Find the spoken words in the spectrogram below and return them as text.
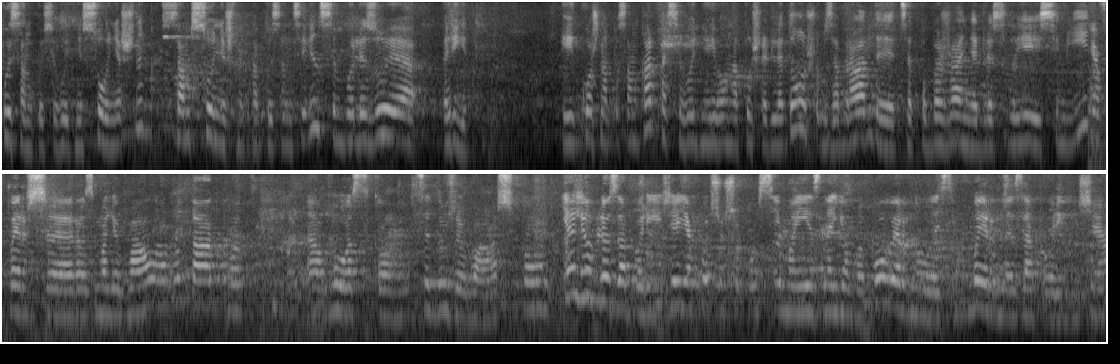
писанку сьогодні соняшник. Сам соняшник на писанці він символізує рід. І кожна писанкарка сьогодні його напише для того, щоб забрати це побажання для своєї сім'ї. Я вперше розмалювала отак от е, воском. Це дуже важко. Я люблю Запоріжжя. Я хочу, щоб усі мої знайомі повернулись в мирне Запоріжжя.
